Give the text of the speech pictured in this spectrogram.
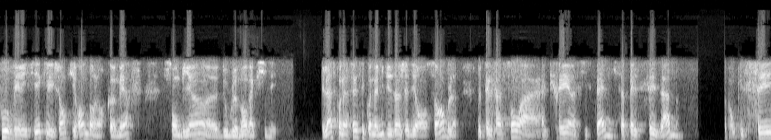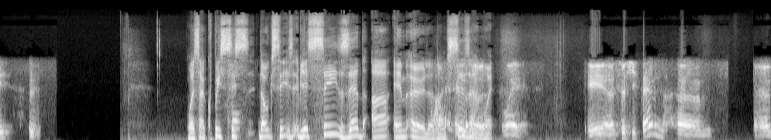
pour vérifier que les gens qui rentrent dans leur commerce sont bien doublement vaccinés. Et là, ce qu'on a fait, c'est qu'on a mis des ingénieurs ensemble de telle façon à, créer un système qui s'appelle Sésame. Donc, c'est Ouais, ça a coupé. Donc, c'est bien C-Z-A-M-E, là. donc, Sésame, ouais. ouais. Et euh, ce système euh, euh,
